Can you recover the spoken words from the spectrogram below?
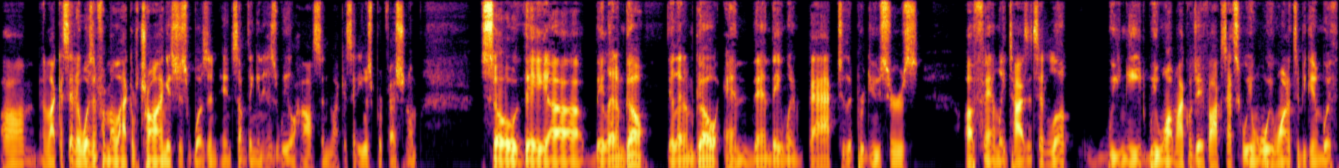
Um, and like I said, it wasn't from a lack of trying; it just wasn't in something in his wheelhouse. And like I said, he was professional, so they uh, they let him go. They let him go, and then they went back to the producers of Family Ties and said, "Look, we need, we want Michael J. Fox. That's who we we wanted to begin with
